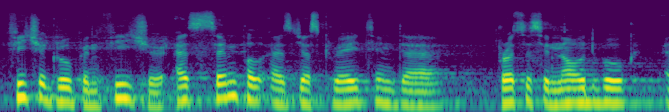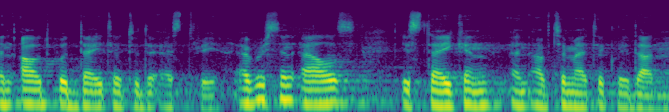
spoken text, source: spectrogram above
feature group and feature as simple as just creating the processing notebook, and output data to the S3. Everything else is taken and automatically done.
